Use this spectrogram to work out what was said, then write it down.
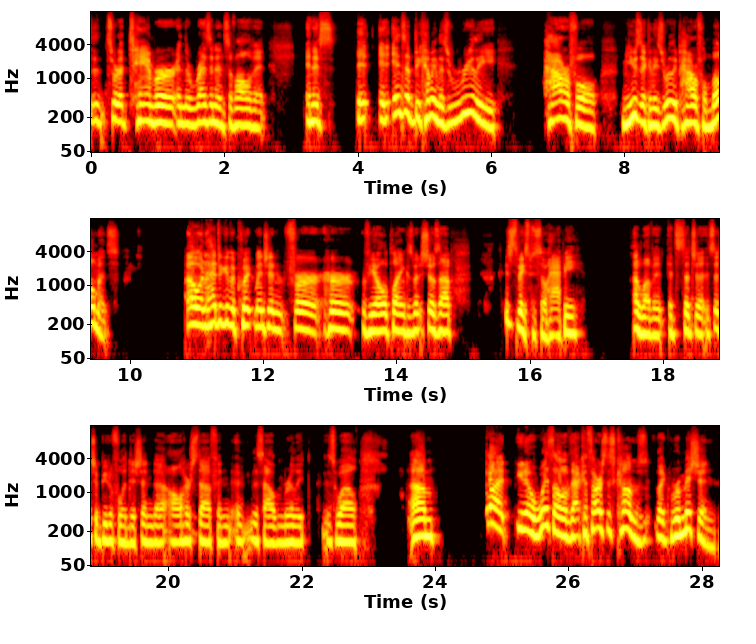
the sort of timbre and the resonance of all of it. And it's, it, it ends up becoming this really powerful music and these really powerful moments. Oh, and I had to give a quick mention for her viola playing because when it shows up, it just makes me so happy. I love it. It's such a it's such a beautiful addition to all her stuff and, and this album really as well. Um, but you know, with all of that, catharsis comes like remission,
